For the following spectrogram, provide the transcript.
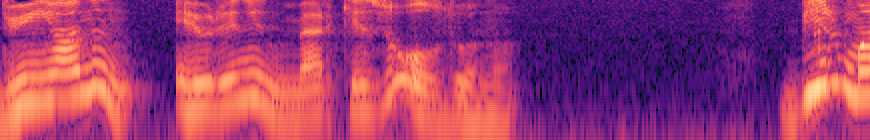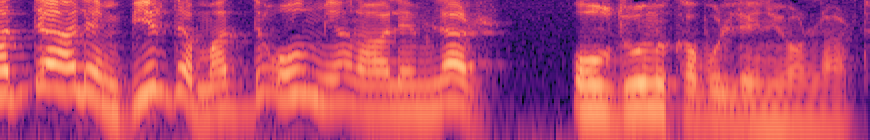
dünyanın evrenin merkezi olduğunu, bir madde alem bir de madde olmayan alemler olduğunu kabulleniyorlardı.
